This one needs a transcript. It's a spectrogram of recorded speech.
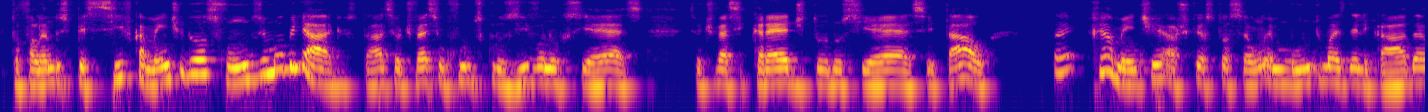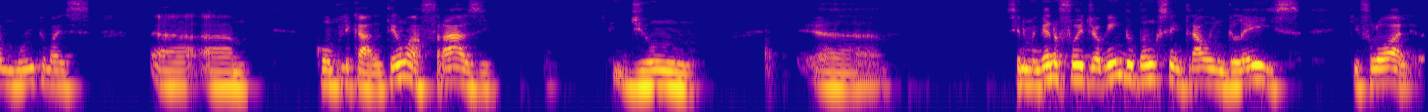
Estou falando especificamente dos fundos imobiliários, tá? Se eu tivesse um fundo exclusivo no CIES, se eu tivesse crédito no CIES e tal, né, realmente acho que a situação é muito mais delicada, muito mais uh, uh, complicada. Tem uma frase de um, uh, se não me engano, foi de alguém do Banco Central inglês que falou: olha,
